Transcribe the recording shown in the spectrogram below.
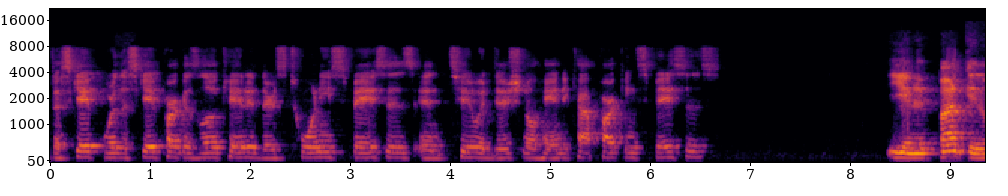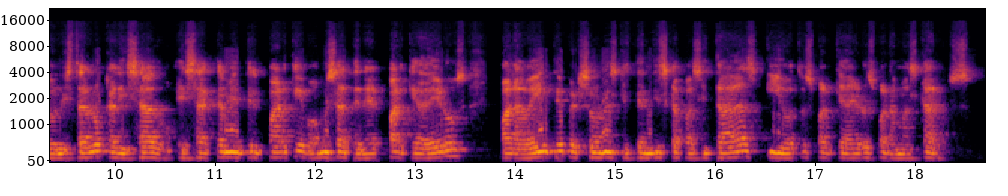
the skate where the skate park is located, there's 20 spaces and two additional handicap parking spaces. Y en el parque donde está localizado exactamente el parque, vamos a tener parqueaderos para 20 personas que estén discapacitadas y otros parqueaderos para más carros.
